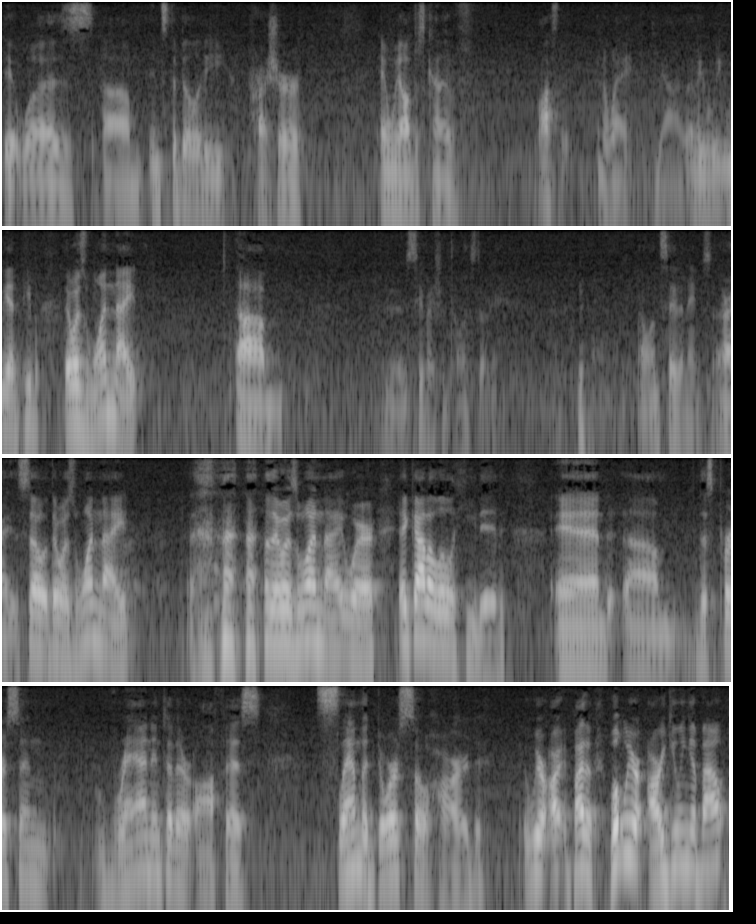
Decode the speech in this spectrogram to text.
It was um, instability, pressure, and we all just kind of lost it in a way, to be honest. I mean, we, we had people, there was one night, um, let me see if I should tell the story. I won't say the names. All right, so there was one night, there was one night where it got a little heated, and um, this person ran into their office, slammed the door so hard. We were, by the way, what we were arguing about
